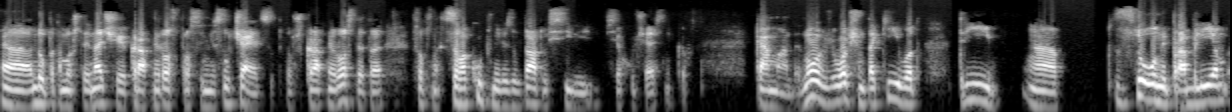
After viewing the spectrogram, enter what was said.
Э, ну, потому что иначе кратный рост просто не случается, потому что кратный рост – это, собственно, совокупный результат усилий всех участников команды. Ну, в общем, такие вот три э, зоны проблем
